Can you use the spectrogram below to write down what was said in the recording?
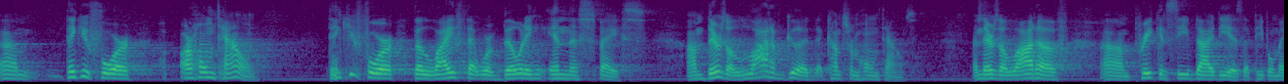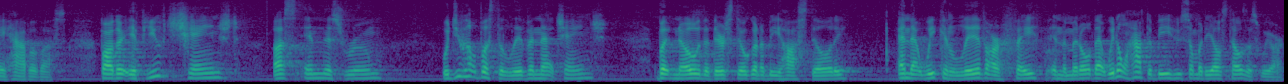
Um, thank you for our hometown. Thank you for the life that we're building in this space. Um, there's a lot of good that comes from hometowns, and there's a lot of um, preconceived ideas that people may have of us. Father, if you've changed us in this room, would you help us to live in that change? But know that there's still going to be hostility and that we can live our faith in the middle, that we don't have to be who somebody else tells us we are.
